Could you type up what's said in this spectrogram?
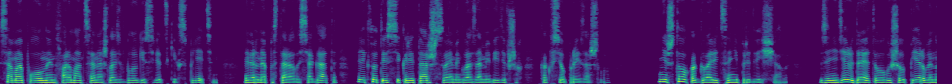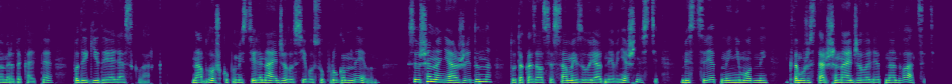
Самая полная информация нашлась в блоге светских сплетен. Наверное, постаралась Агата или кто-то из секретарш, своими глазами видевших, как все произошло. Ничто, как говорится, не предвещало — за неделю до этого вышел первый номер декольте под эгидой Элиас Кларк. На обложку поместили Найджела с его супругом Нейлом. Совершенно неожиданно тут оказался самой заурядной внешности, бесцветный, немодный и к тому же старше Найджела лет на двадцать.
